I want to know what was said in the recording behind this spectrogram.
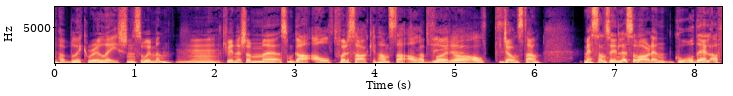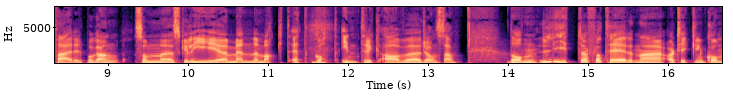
public relations women. Mm. Kvinner som, som, ga alt for saken hans, da. Alt ja, for alt. Jonestown. Mest sannsynlig så var det en god del affærer på gang som skulle gi menn med makt et godt inntrykk av eh, Jonestown. Da den lite flatterende artikkelen kom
